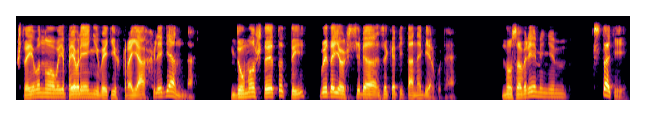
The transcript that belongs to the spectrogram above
что его новое появление в этих краях — легенда. Думал, что это ты выдаешь себя за капитана Беркута. Но со временем... Кстати,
